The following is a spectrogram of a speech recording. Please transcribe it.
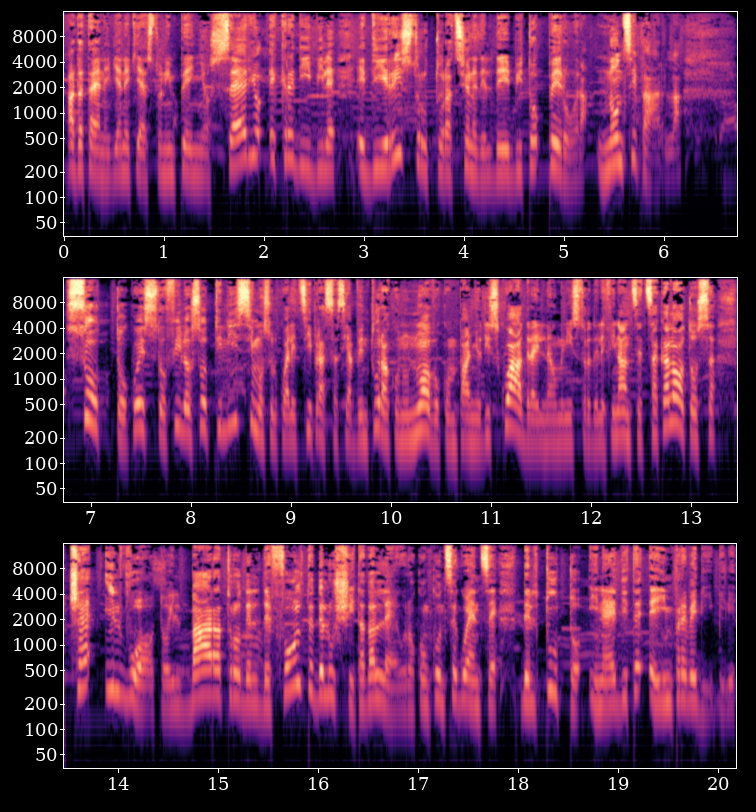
Ad Atene viene chiesto un impegno serio e credibile e di ristrutturazione del debito per ora non si parla. Sotto questo filo sottilissimo sul quale Tsipras si avventura con un nuovo compagno di squadra, il neoministro delle finanze Tsakalotos, c'è il vuoto, il baratro del default e dell'uscita dall'euro, con conseguenze del tutto inedite e imprevedibili.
